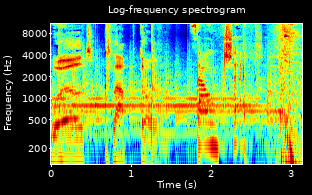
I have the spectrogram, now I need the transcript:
World Club Dome. Soundcheck.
